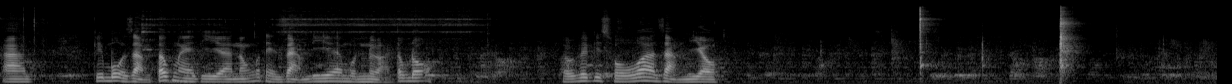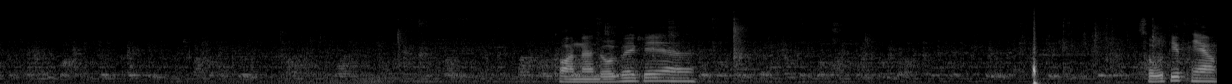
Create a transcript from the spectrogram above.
À, cái bộ giảm tốc này thì à, nó có thể giảm đi à, một nửa tốc độ. Đối với cái số à, giảm nhiều còn à, đối với cái à, số tiếp theo.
